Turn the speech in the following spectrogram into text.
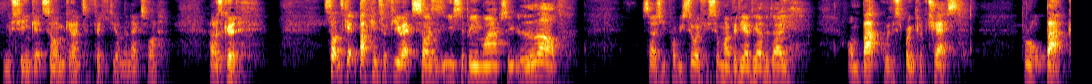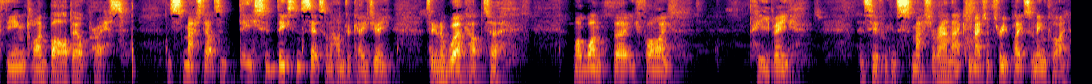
the machine gets on going to 50 on the next one. That was good. Starting to get back into a few exercises that used to be my absolute love. So as you probably saw if you saw my video the other day on back with a sprinkle of chest, brought back the incline barbell press and smashed out some decent, decent sets on 100 kg. So I'm going to work up to my 135 PB and see if we can smash around that. Can you imagine three plates on incline?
